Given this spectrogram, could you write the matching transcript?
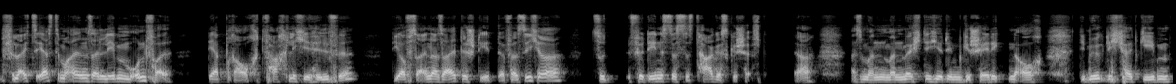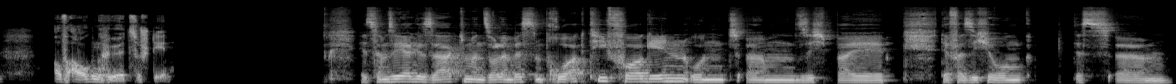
vielleicht das erste Mal in seinem Leben einen Unfall. Der braucht fachliche Hilfe, die auf seiner Seite steht. Der Versicherer, zu, für den ist das das Tagesgeschäft. Ja? Also man, man möchte hier dem Geschädigten auch die Möglichkeit geben, auf Augenhöhe zu stehen. Jetzt haben Sie ja gesagt, man soll am besten proaktiv vorgehen und ähm, sich bei der Versicherung des ähm,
